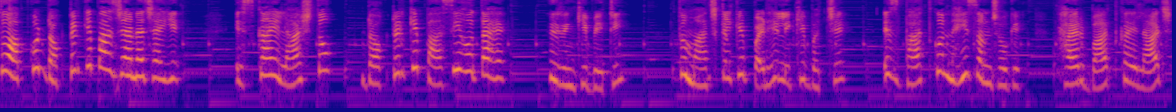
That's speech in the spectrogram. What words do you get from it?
तो आपको डॉक्टर के पास जाना चाहिए। इसका इलाज तो डॉक्टर के पास ही होता है। रिंकी बेटी, तुम आजकल के पढ़े लिखे बच्चे इस बात को नहीं समझोगे। हर बात का इलाज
